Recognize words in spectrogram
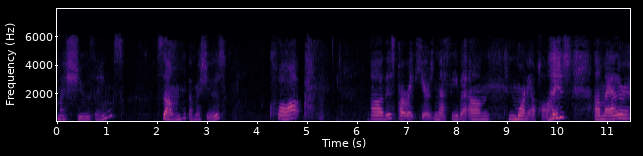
my shoe things, some of my shoes, clock, uh, this part right here is messy, but um, more nail polish. um, my other,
